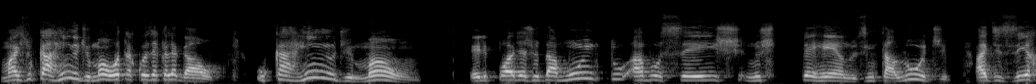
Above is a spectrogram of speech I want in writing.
Mas o carrinho de mão, outra coisa que é legal. O carrinho de mão, ele pode ajudar muito a vocês nos terrenos em talude a dizer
